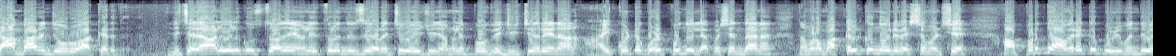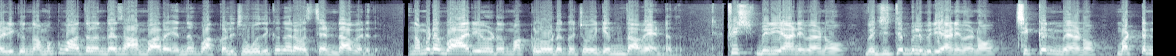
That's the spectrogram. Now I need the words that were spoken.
സാമ്പാറും ചോറും ആക്കരുത്. ഇനി ചില ആളുകൾക്ക് ഉസ്താദ് ഞങ്ങൾ ഇത്രയും ദിവസം ഇറച്ചി കഴിച്ചു ഞങ്ങളിപ്പോൾ വെജിറ്റേറിയൻ ആണ്. ആയിക്കോട്ടെ കുഴപ്പമൊന്നുമില്ല. പക്ഷെ എന്താണ് നമ്മുടെ മക്കൾക്കൊന്നും ഒരു വിഷമം. പക്ഷേ അപ്പുറത്ത് അവരൊക്കെ കുഴിമന്തി കഴിക്കുന്നു നമുക്ക് മാത്രം എന്താ സാമ്പാർ എന്ന് മക്കൾ ചോദിക്കുന്ന ഒരു അവസ്ഥ ഉണ്ടാവരുത്. നമ്മുടെ ഭാര്യയോട് മക്കളോടൊക്കെ ചോദിക്കുക എന്താ വേണ്ടത്? ഫിഷ് ബിരിയാണി വേണോ? വെജിറ്റബിൾ ബിരിയാണി വേണോ? ചിക്കൻ വേണോ? മട്ടൻ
